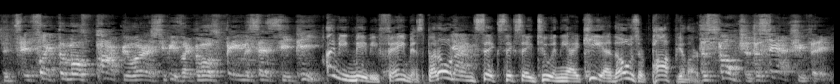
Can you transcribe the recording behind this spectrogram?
It's, it's like the most popular SCP. It's like the most famous SCP. I mean, maybe famous, but 096682 in the IKEA, those are popular. The sculpture, the statue thing.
